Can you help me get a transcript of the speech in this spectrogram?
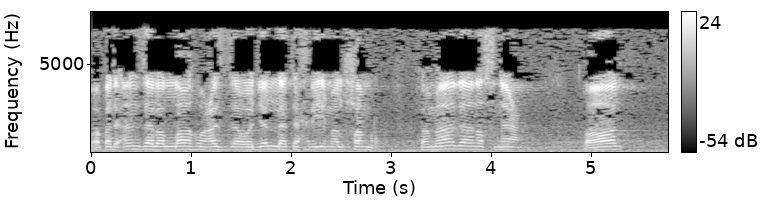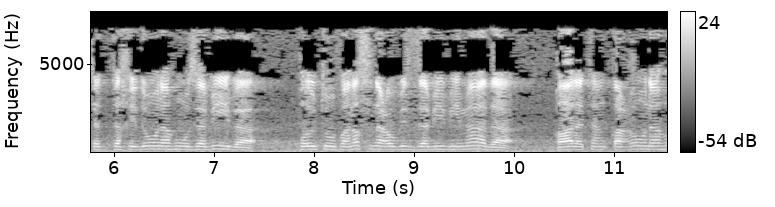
وقد أنزل الله عز وجل تحريم الخمر فماذا نصنع؟ قال تتخذونه زبيبا. قلت فنصنع بالزبيب ماذا؟ قال تنقعونه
